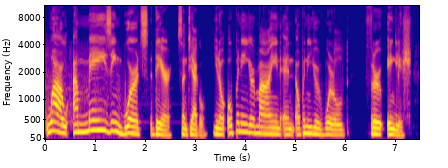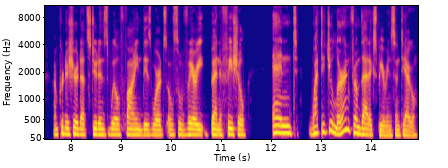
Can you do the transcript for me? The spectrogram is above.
Wow, amazing words there, Santiago. You know, opening your mind and opening your world through English. I'm pretty sure that students will find these words also very beneficial. And what did you learn from that experience, Santiago?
